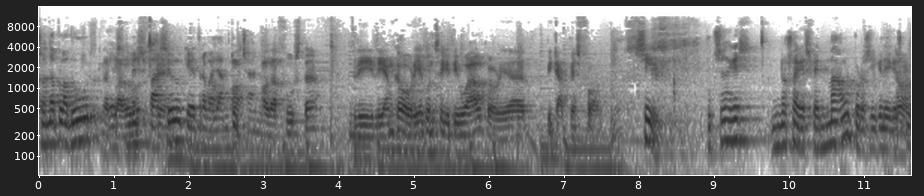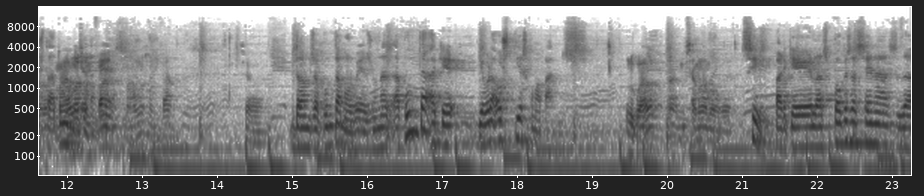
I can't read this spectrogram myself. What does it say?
Són de pla dur, de és pla dur, més fàcil sí. que treballar amb o, totxana. o de fusta, dir, diguem que ho hauria aconseguit igual, però hauria picat més fort. Sí, potser hagués, no s'hagués fet mal, però sí que li hagués costat mal una no miqueta fa, més. mal no se'n fa. Això, Doncs apunta molt bé. És una... Apunta a que hi haurà hòsties com a pans. El qual em sembla molt bé. Sí, perquè les poques escenes de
